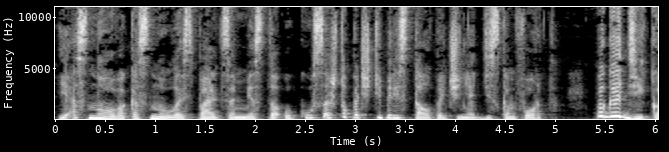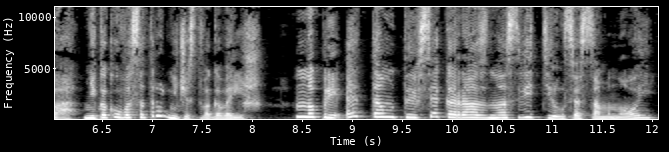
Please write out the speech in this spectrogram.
Я снова коснулась пальцем места укуса, что почти перестал причинять дискомфорт. «Погоди-ка, никакого сотрудничества, говоришь? Но при этом ты всяко разно светился со мной,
